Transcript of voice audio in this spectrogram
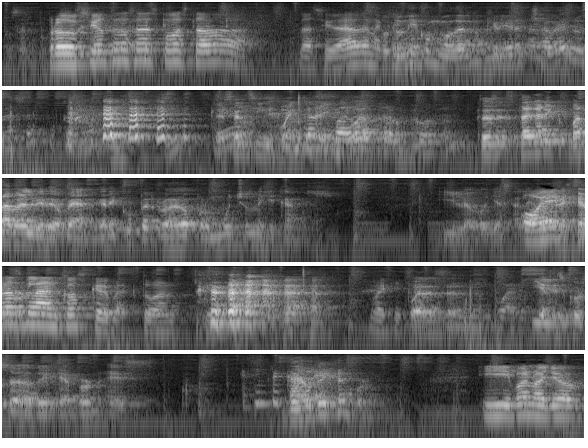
pues, Producción, ¿tú no sabes cómo estaba la ciudad en Pues aquel lo único moderno que viera Chabelo en esa época, ¿no? Es el 54. Entonces, está Gary, van a ver el video, vean, Gary Cooper rodeado por muchos mexicanos. Y luego ya sale. O extras blancos que actúan. mexicanos. Puede ser. Y el discurso de Audrey Hepburn es Es de Audrey impecable. Hepburn. Y bueno, yo,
